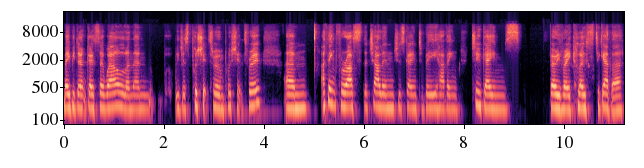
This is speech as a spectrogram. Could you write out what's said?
maybe don't go so well and then we just push it through and push it through. Um, I think for us, the challenge is going to be having two games very, very close together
